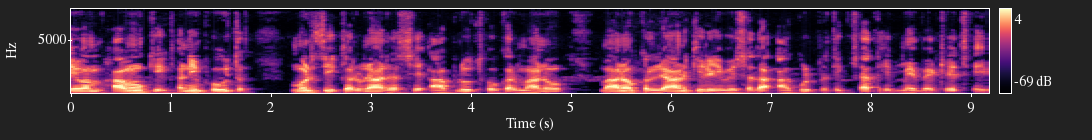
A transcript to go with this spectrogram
एवं भावों की घनीभूत मूर्ति करुणा रस से आप्लुत होकर मानो मानव कल्याण के लिए वे सदा आकुल प्रतीक्षा में बैठे थे।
